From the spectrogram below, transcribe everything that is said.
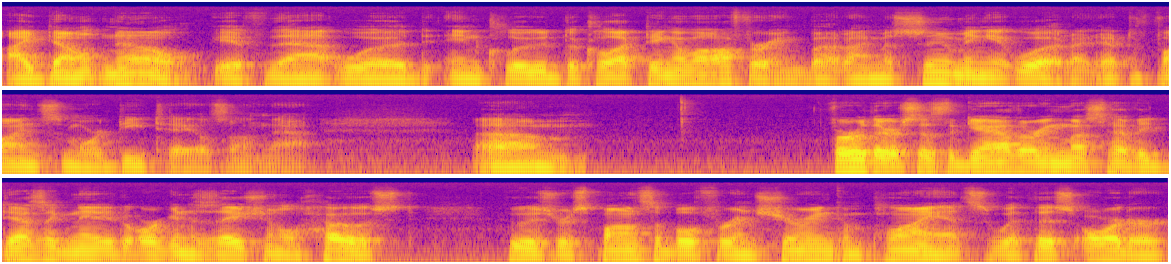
I don't know if that would include the collecting of offering, but I'm assuming it would. I'd have to find some more details on that. Um, further, it says the gathering must have a designated organizational host who is responsible for ensuring compliance with this order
